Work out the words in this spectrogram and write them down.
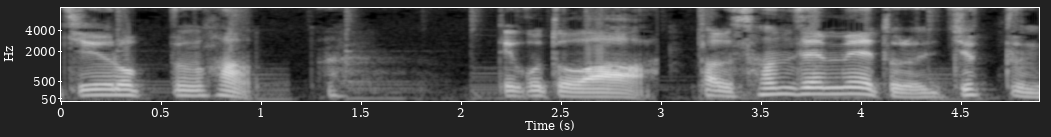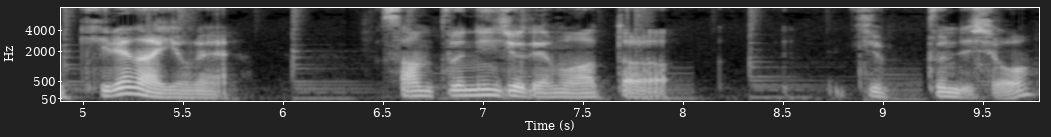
16分半。ってことは、多分3000メートル10分切れないよね。3分20で回ったら10分でしょ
